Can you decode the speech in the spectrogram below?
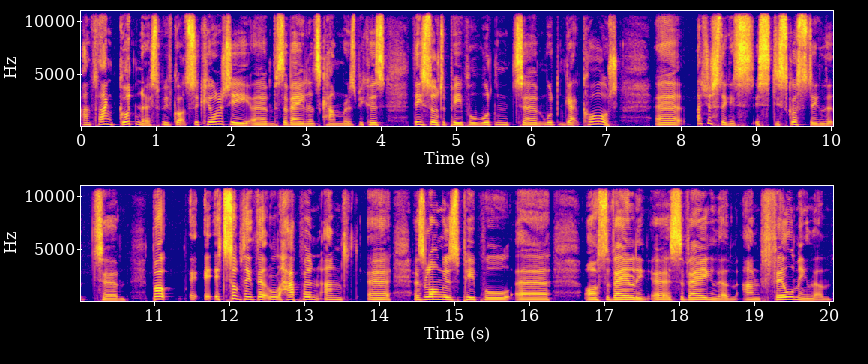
And thank goodness we've got security um, surveillance cameras because these sort of people wouldn't um, wouldn't get caught. Uh, I just think it's it's disgusting that, um, but i it's something that will happen, and uh, as long as people uh, are surveilling uh, surveying them and filming them,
